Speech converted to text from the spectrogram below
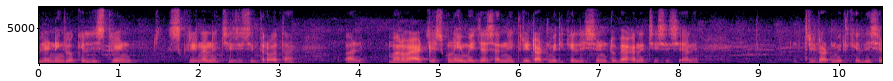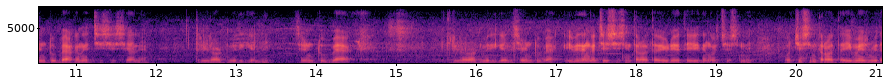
బ్లెండింగ్లోకి వెళ్ళి స్క్రీన్ స్క్రీన్ అనేది చేసేసిన తర్వాత మనం యాడ్ చేసుకున్న ఇమేజెస్ అన్ని త్రీ డాట్ మీదకి వెళ్ళి సెండ్ టు బ్యాక్ అనేది చేసేసేయాలి. త్రీ డాట్ మీదకి వెళ్ళి సెండ్ టు బ్యాక్ అనేది చేసేసేయాలి. త్రీ డాట్ మీదకి వెళ్ళి send to back. Three dot మీదకి వెళ్ళి సెండ్ టు బ్యాక్. ఈ విధంగా చేసేసిన తర్వాత వీడియో అయితే ఈ విధంగా వచ్చేసింది. వచ్చేసిన తర్వాత ఇమేజ్ మీద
